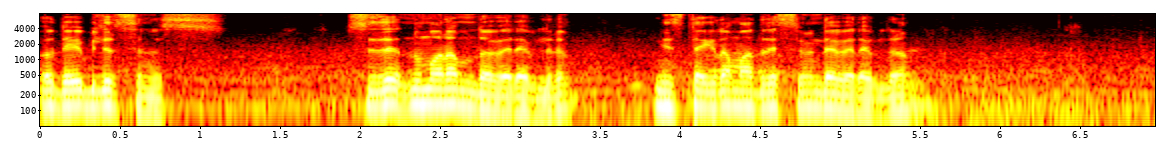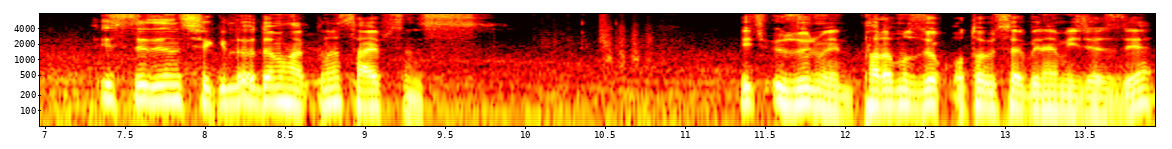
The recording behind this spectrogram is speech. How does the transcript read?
ödeyebilirsiniz. Size numaramı da verebilirim. Instagram adresimi de verebilirim. İstediğiniz şekilde ödeme hakkına sahipsiniz. Hiç üzülmeyin. Paramız yok otobüse binemeyeceğiz diye.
